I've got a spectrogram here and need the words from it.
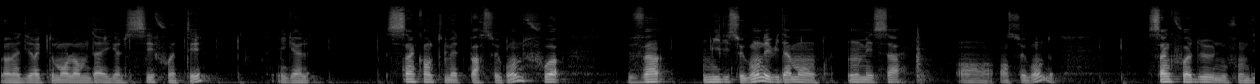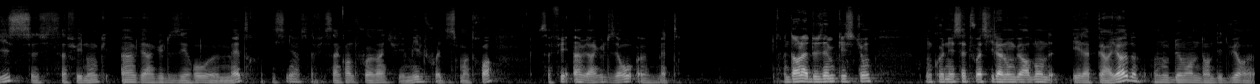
On a directement lambda égale c fois t égale 50 mètres par seconde fois 20 millisecondes. Évidemment, on met ça en, secondes. 5 fois 2 nous font 10, ça fait donc 1,0 mètre. Ici, hein, ça fait 50 fois 20 qui fait 1000 fois 10 moins 3, ça fait 1,0 mètre. Dans la deuxième question, on connaît cette fois-ci la longueur d'onde et la période. On nous demande d'en déduire euh,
